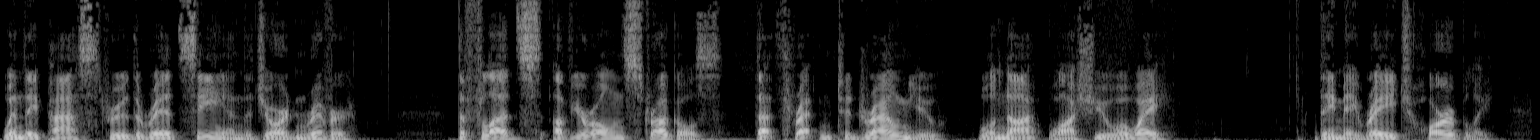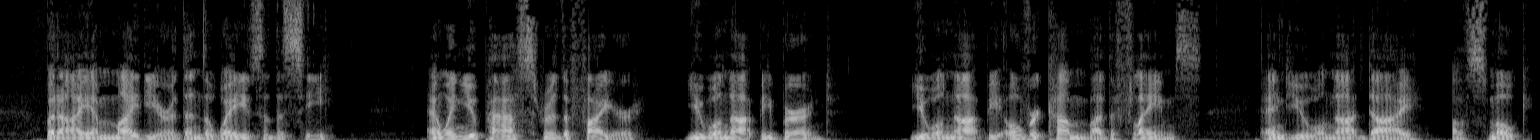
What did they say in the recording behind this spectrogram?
when they passed through the Red Sea and the Jordan River. The floods of your own struggles that threaten to drown you will not wash you away. They may rage horribly, but I am mightier than the waves of the sea. And when you pass through the fire, you will not be burned. You will not be overcome by the flames, and you will not die of smoke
